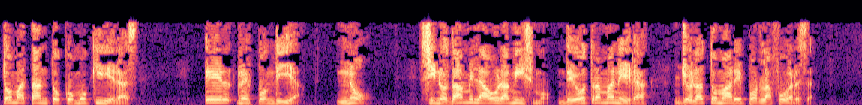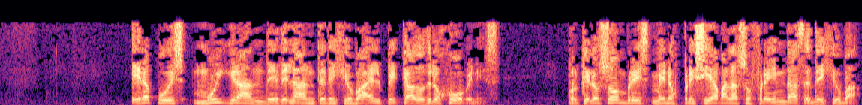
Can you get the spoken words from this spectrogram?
toma tanto como quieras, él respondía, No, sino dámela ahora mismo, de otra manera yo la tomaré por la fuerza. Era pues muy grande delante de Jehová el pecado de los jóvenes, porque los hombres menospreciaban las ofrendas de Jehová.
